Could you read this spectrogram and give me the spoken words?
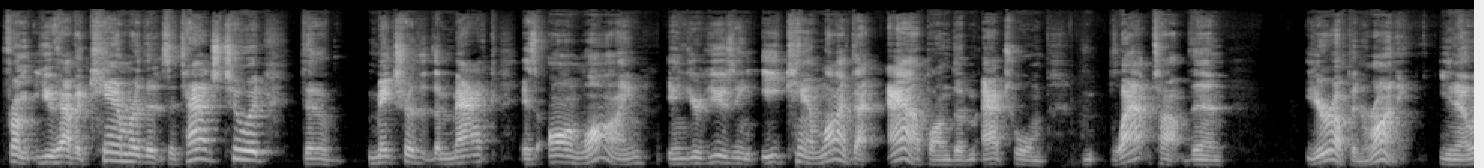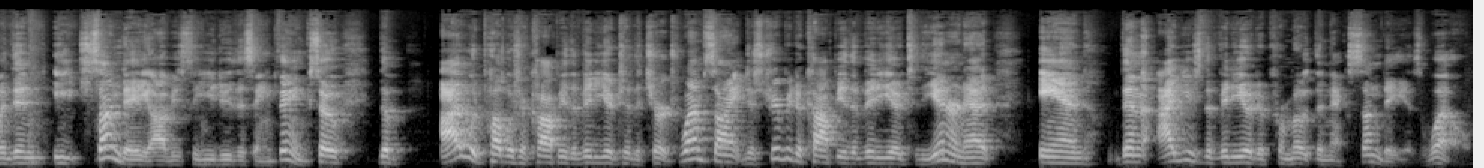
from you have a camera that's attached to it to make sure that the Mac is online and you're using Ecamm Live, that app on the actual laptop, then you're up and running you know, and then each Sunday, obviously, you do the same thing. So the I would publish a copy of the video to the church website, distribute a copy of the video to the internet, and then I'd use the video to promote the next Sunday as well.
